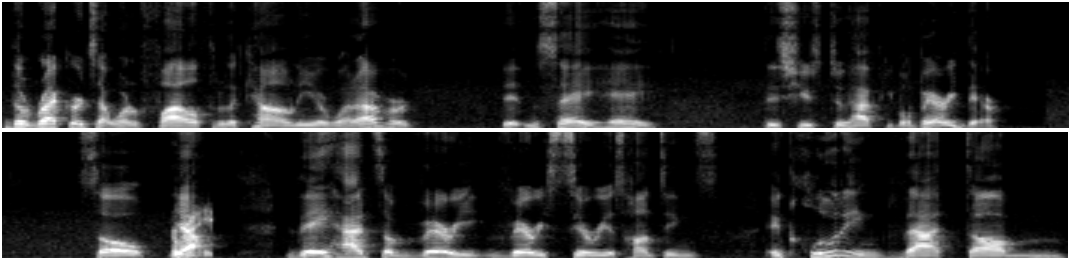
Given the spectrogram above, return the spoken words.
the records that were on file through the county or whatever didn't say, hey, this used to have people buried there. So yeah, Right. they had some very very serious huntings, including that um,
